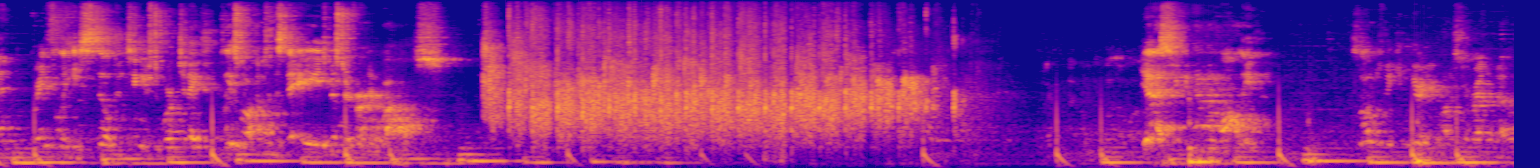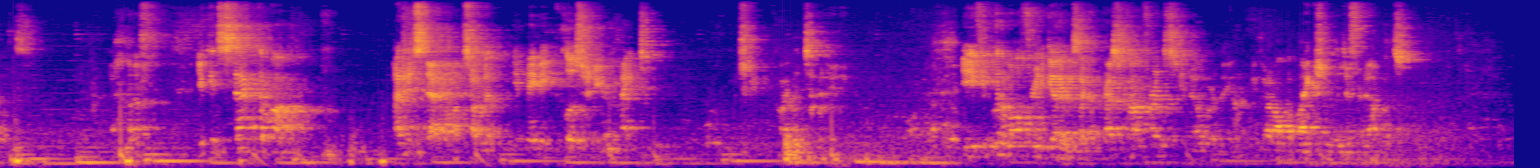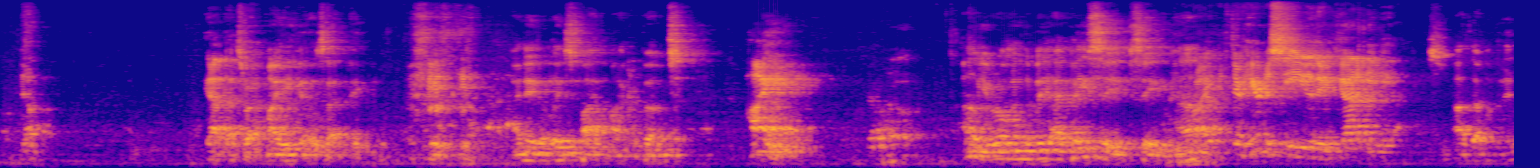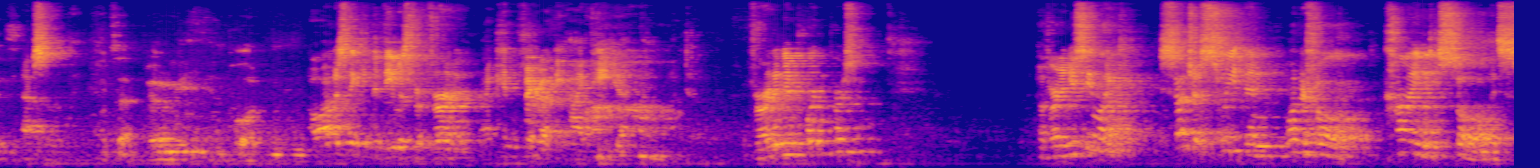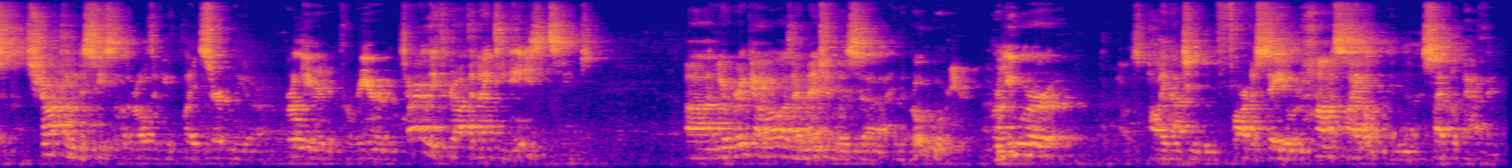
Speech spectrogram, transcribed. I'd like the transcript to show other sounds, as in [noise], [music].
and gratefully he still continues to work today. Please welcome to the stage Mr. Vernon Wells. Yes, you can have them all even. As long as we can hear you. Want us to write the Netherlands? [laughs] you can stack them up. I should stack them up so that it may be closer to your height, which can be quite intimidating. If you put them all three together, it's like a press conference, you know, where they, you've got all the mics from the different outlets. Yep. Yeah, that's right. My ego is that big. I need at least five microphones. Hi. Oh, you're all in the VIP scene, huh? Right? If they're here to see you, they've got to be VIPs. Oh, is that what it is? Absolutely. What's that? Very important. Oh, I was thinking the V was for Vernon. I couldn't figure out the IP yet. But, Vernon, important person? Oh, Vernon, you seem like such a sweet and wonderful, kind soul. It's shocking to see some of the roles that you've played, certainly uh, earlier in your career, entirely throughout the 1980s, it seems. Uh, your breakout role, as I mentioned, was uh, in The Road Warrior, where you were, I it's probably not too far to say you were homicidal and uh, psychopathic.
